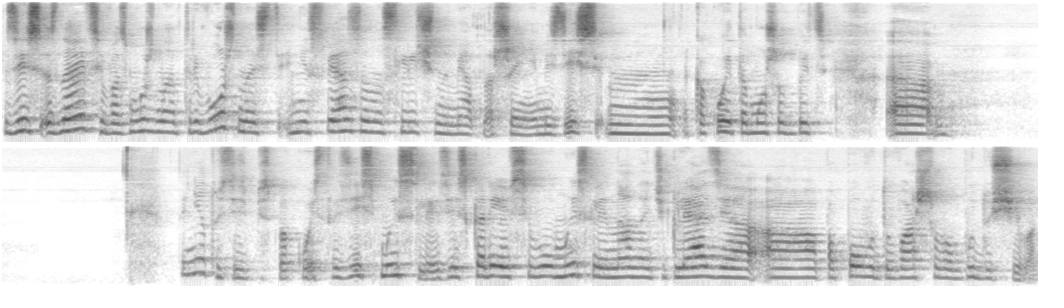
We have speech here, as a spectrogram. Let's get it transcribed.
Здесь, знаете, возможно, тревожность не связана с личными отношениями. Здесь какой-то, может быть... Э, да нету здесь беспокойства, здесь мысли, здесь, скорее всего, мысли на ночь глядя а, по поводу вашего будущего.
